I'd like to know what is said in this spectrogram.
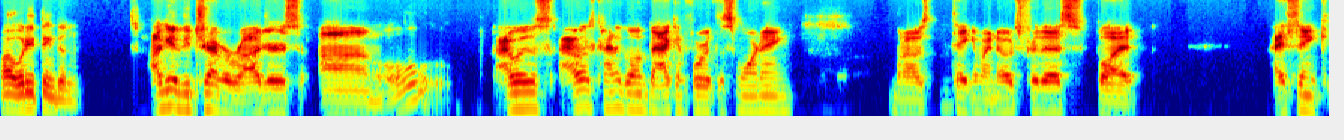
Well, what do you think, Dylan? I'll give you Trevor Rogers. Um, oh, I was I was kind of going back and forth this morning when I was taking my notes for this, but I think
